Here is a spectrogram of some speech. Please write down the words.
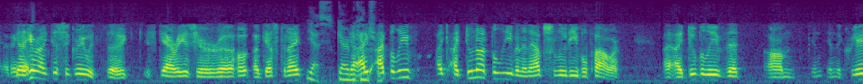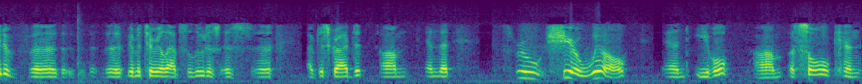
And I think Yeah, here I disagree with uh, is Gary as your uh, ho- uh, guest tonight. Yes, Gary Yeah, I, I believe I, I do not believe in an absolute evil power. I, I do believe that um, in, in the creative, uh, the, the, the immaterial absolute, as, as uh, I've described it, um, and that through sheer will and evil, um, a soul can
